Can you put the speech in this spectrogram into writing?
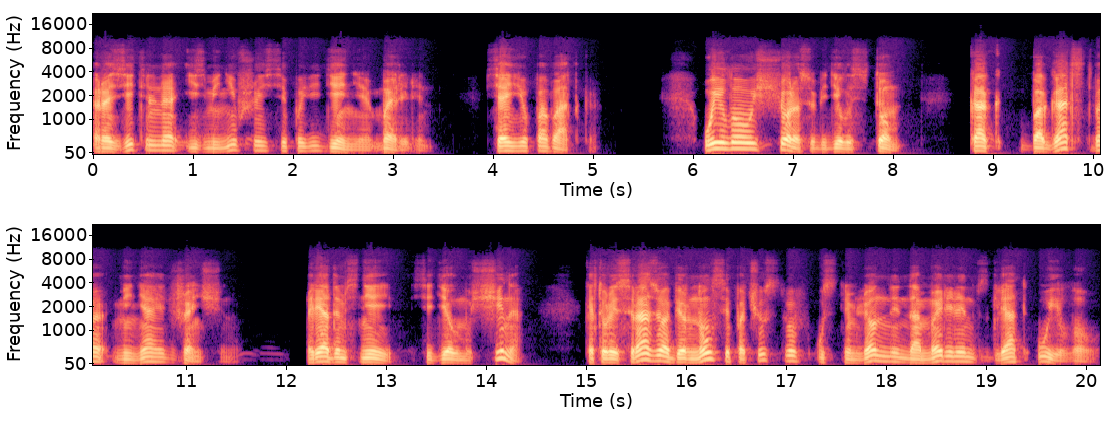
разительно изменившееся поведение Мэрилин вся ее повадка. Уиллоу еще раз убедилась в том, как богатство меняет женщину. Рядом с ней сидел мужчина, который сразу обернулся, почувствовав устремленный на Мэрилин взгляд Уиллоу.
